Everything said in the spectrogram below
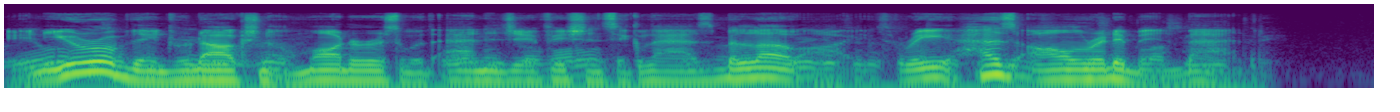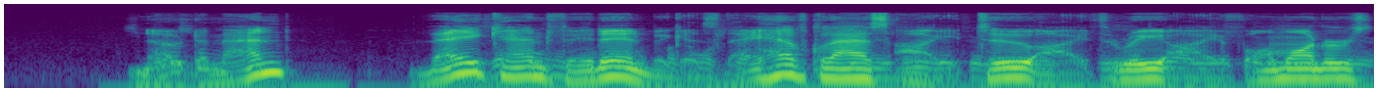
In Europe, the introduction of motors with energy efficiency class below IE3 has already been banned. No demand? They can't fit in because they have class IE2, IE3, IE4 motors,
